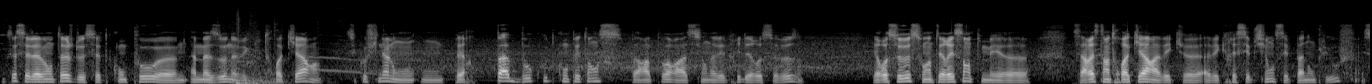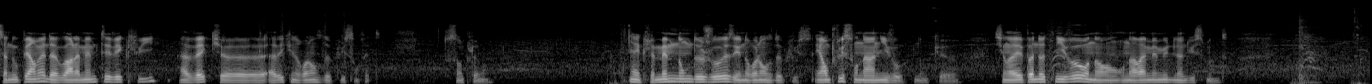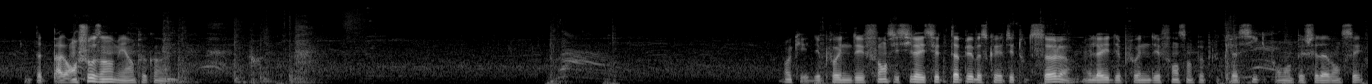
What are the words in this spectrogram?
Donc ça c'est l'avantage de cette compo euh, Amazon avec du 3 quarts, c'est qu'au final on, perd pas beaucoup de compétences par rapport à si on avait pris des receveuses. Les receveuses sont intéressantes mais euh, ça reste un 3 quarts avec, euh, avec réception, c'est pas non plus ouf. Ça nous permet d'avoir la même TV que lui avec, avec une relance de plus en fait, tout simplement. Avec le même nombre de joueuses et une relance de plus. Et en plus on a un niveau, donc si on n'avait pas notre niveau on, on, aurait même eu de l'inducement. Peut-être pas grand chose hein, mais un peu quand même. Ok, il déploie une défense. Ici, il a essayé de taper parce qu'elle était toute seule. Et là, il déploie une défense un peu plus classique pour m'empêcher d'avancer.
